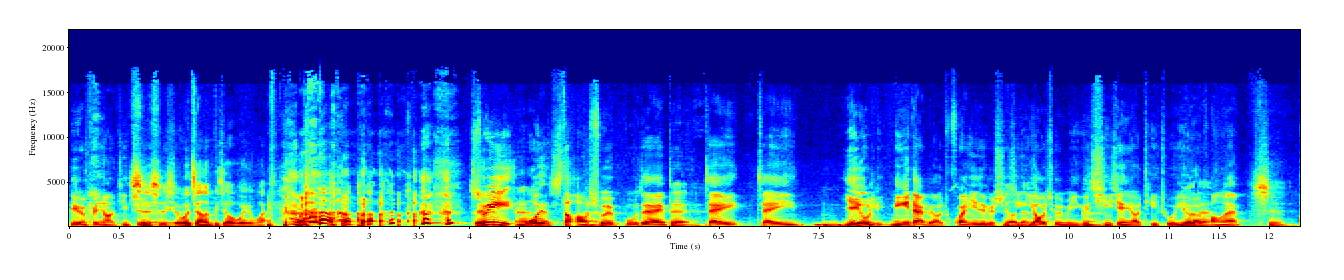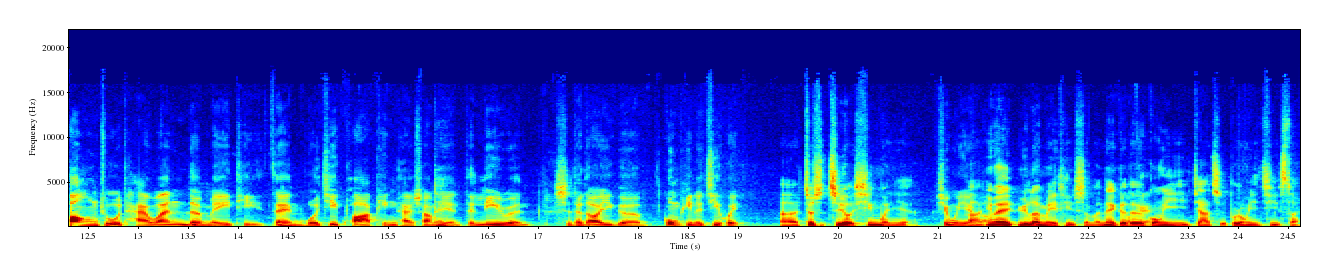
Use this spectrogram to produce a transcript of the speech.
利润分享机制是是是，我讲的比较委婉。所以我也知道，好像数位部在在在也有民意代表关心这个事情，要求你们一个期限要提出一个方案，是。帮助台湾的媒体在国际跨平台上面的利润。是得到一个公平的机会，呃，就是只有新闻业，新闻业啊，因为娱乐媒体什么那个的公益价值不容易计算，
